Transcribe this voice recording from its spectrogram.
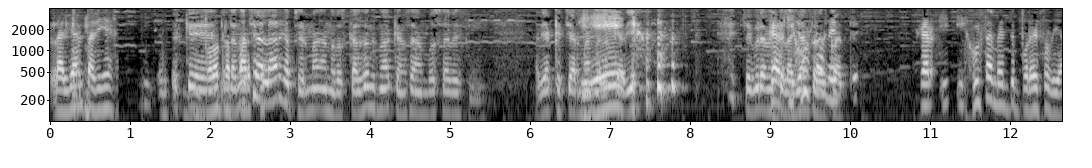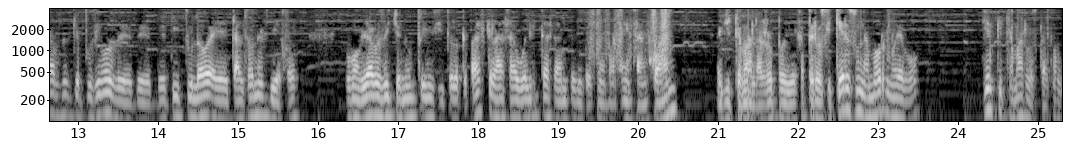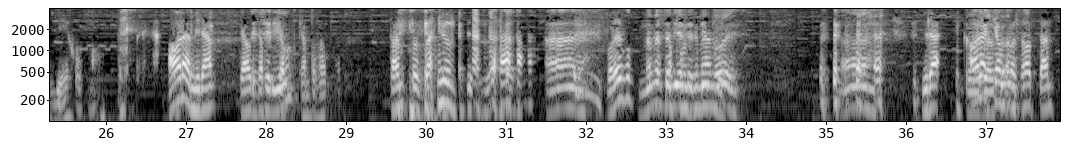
La llanta vieja. Sí. Es que la noche era larga, pues hermano, los calzones no alcanzaban, vos sabes, y había que echar mano de lo que había. Seguramente la llanta de cuate. Claro, y, y, justamente por eso, digamos, es que pusimos de, de, de título eh, Calzones Viejos. Como habíamos dicho en un principio, lo que pasa es que las abuelitas antes de en San Juan hay que quemar la ropa vieja, pero si quieres un amor nuevo, tienes que quemar los calzones viejos, ¿no? Ahora, mira, que, ¿En serio? Que, han pasado tantos años. De... ah, por eso no me sabía ese tipo, eh. ah, mira, ahora razón. que han pasado tantos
